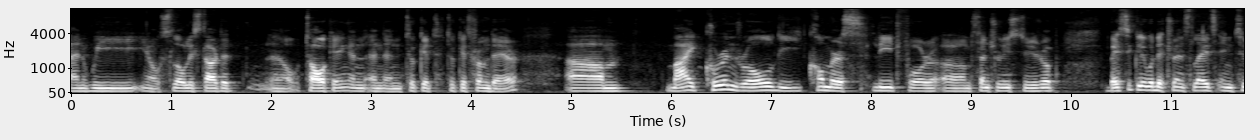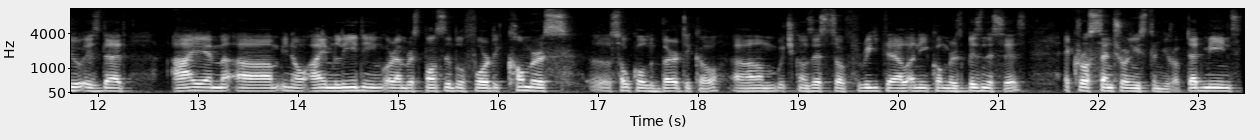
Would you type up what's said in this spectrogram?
and we you know slowly started you know talking and, and, and took it took it from there. Um, my current role, the commerce lead for um, Central Eastern Europe, basically what it translates into is that I am, um, you know, I'm leading or I'm responsible for the commerce uh, so-called vertical, um, which consists of retail and e-commerce businesses across Central and Eastern Europe. That means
